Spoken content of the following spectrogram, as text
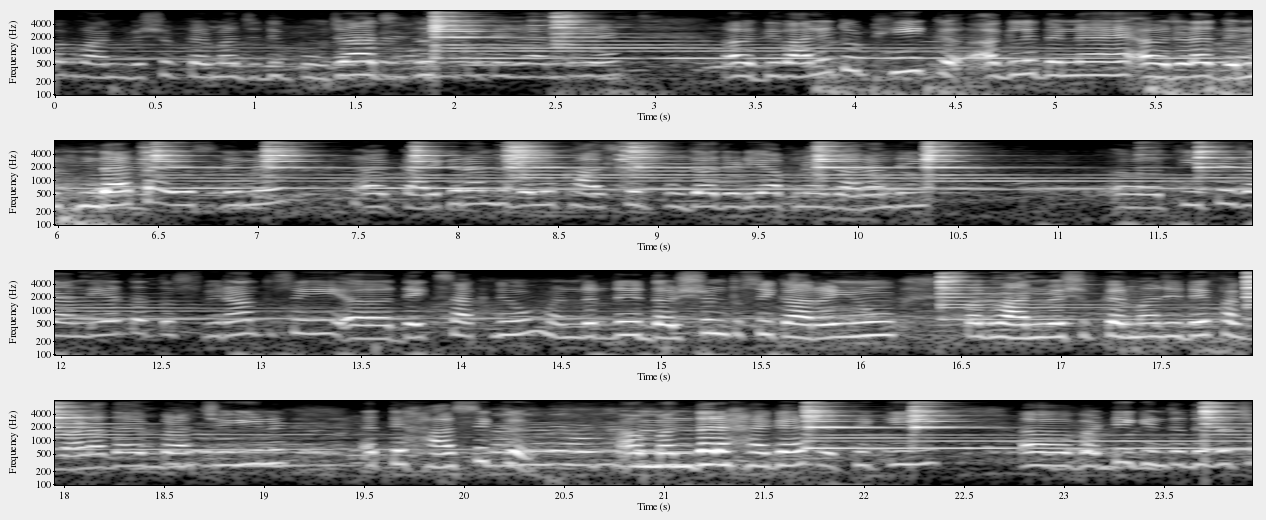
ਭਗਵਾਨ ਵਿਸ਼ਵਕਰਮਾ ਜੀ ਦੀ ਪੂਜਾ ਅੱਜ ਦਿਨ ਕੀਤੀ ਜਾਂਦੀ ਹੈ। ਅ, ਦੀਵਾਲੀ ਤੋਂ ਠੀਕ ਅਗਲੇ ਦਿਨ ਹੈ ਜਿਹੜਾ ਦਿਨ ਹੁੰਦਾ ਤਾਂ ਇਸ ਦਿਨ ਕਾਰੀਗਰਾਂ ਦੇ ਵੱਲੋਂ ਖਾਸ ਕਰ ਪੂਜਾ ਜਿਹੜੀ ਆ ਆਪਣੇ ਔਜ਼ਾਰਾਂ ਦੀ ਕੀਤੀ ਜਾਂਦੀ ਹੈ ਤਾਂ ਤਸਵੀਰਾਂ ਤੁਸੀਂ ਦੇਖ ਸਕਦੇ ਹੋ। ਮੰਦਿਰ ਦੇ ਦਰਸ਼ਨ ਤੁਸੀਂ ਕਰ ਰਹੇ ਹੋ। ਭਗਵਾਨ ਵਿਸ਼ਵਕਰਮਾ ਜੀ ਦੇ ਫਗਵਾੜਾ ਦਾ ਇਹ ਪ੍ਰਾਚੀਨ ਇਤਿਹਾਸਿਕ ਅ, ਮੰਦਿਰ ਹੈਗਾ ਜਿੱਥੇ ਕਿ ਵੱਡੀ ਗਿਣਤੀ ਦੇ ਵਿੱਚ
